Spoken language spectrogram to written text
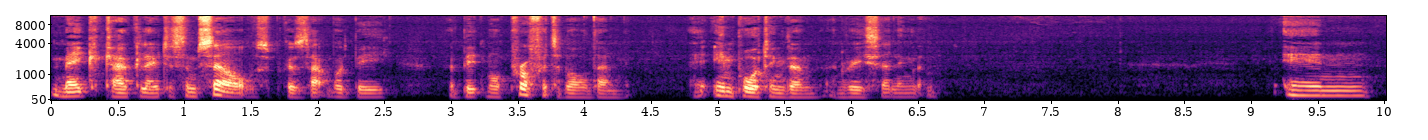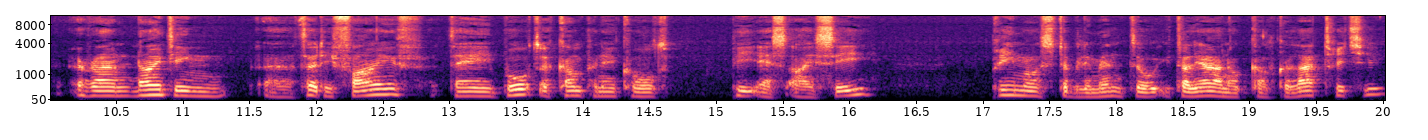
make calculators themselves because that would be a bit more profitable than importing them and reselling them. In around 1935 they bought a company called PSIC, Primo Stabilimento Italiano Calcolatrici,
